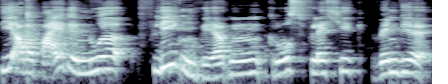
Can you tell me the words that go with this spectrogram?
die aber beide nur fliegen werden, großflächig, wenn wir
